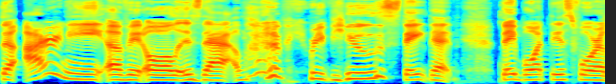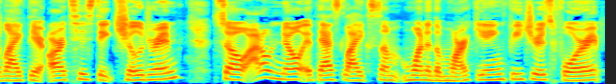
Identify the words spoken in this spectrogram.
The irony of it all is that a lot of the reviews state that they bought this for like their artistic children. So I don't know if that's like some one of the marketing features for it.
